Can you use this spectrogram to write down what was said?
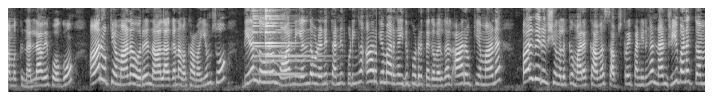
நமக்கு நல்லாவே போகும். ஆரோக்கியமான ஒரு நாளாக நமக்கு அமையும். ஸோ தினந்தோறும் மார்னிங் எழுந்த உடனே தண்ணீர் குடிங்க. ஆரோக்கியமாக இருங்க. இது போன்ற தகவல்கள் ஆரோக்கியமான பல்வேறு விஷயங்களுக்கு மறக்காமல் சப்ஸ்கிரைப் பண்ணிடுங்க. நன்றி. வணக்கம்.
